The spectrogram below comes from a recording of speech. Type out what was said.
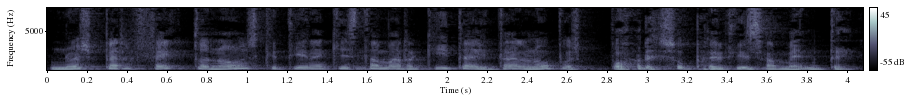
no es perfecto, ¿no? Es que tiene aquí esta marquita y tal, ¿no? Pues por eso precisamente.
